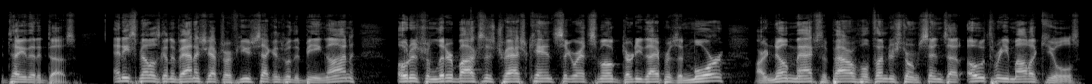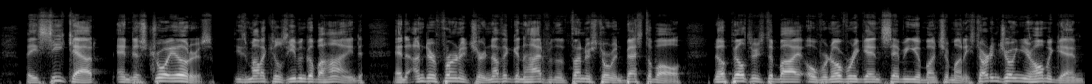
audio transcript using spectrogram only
to tell you that it does. Any smell is going to vanish after a few seconds with it being on. Odors from litter boxes, trash cans, cigarette smoke, dirty diapers, and more are no match. The powerful thunderstorm sends out O3 molecules. They seek out and destroy odors. These molecules even go behind and under furniture. Nothing can hide from the thunderstorm. And best of all, no filters to buy over and over again, saving you a bunch of money. Start enjoying your home again.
